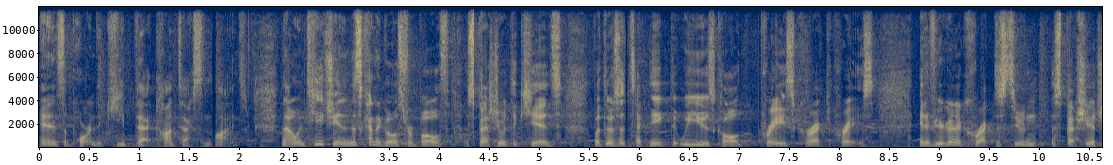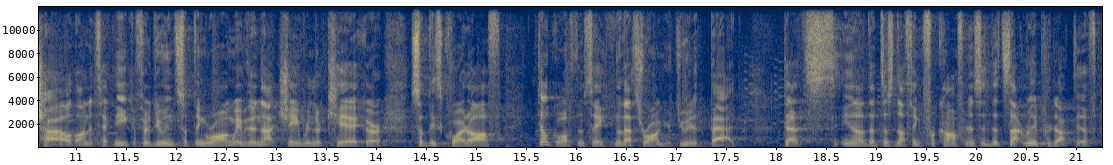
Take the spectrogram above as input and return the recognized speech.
And it's important to keep that context in mind. Now in teaching, and this kind of goes for both, especially with the kids, but there's a technique that we use called praise, correct, praise. And if you're gonna correct a student, especially a child, on a technique, if they're doing something wrong, maybe they're not chambering their kick or something's quite off, don't go up them and say, no, that's wrong, you're doing it bad. That's, you know, that does nothing for confidence and that's not really productive.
